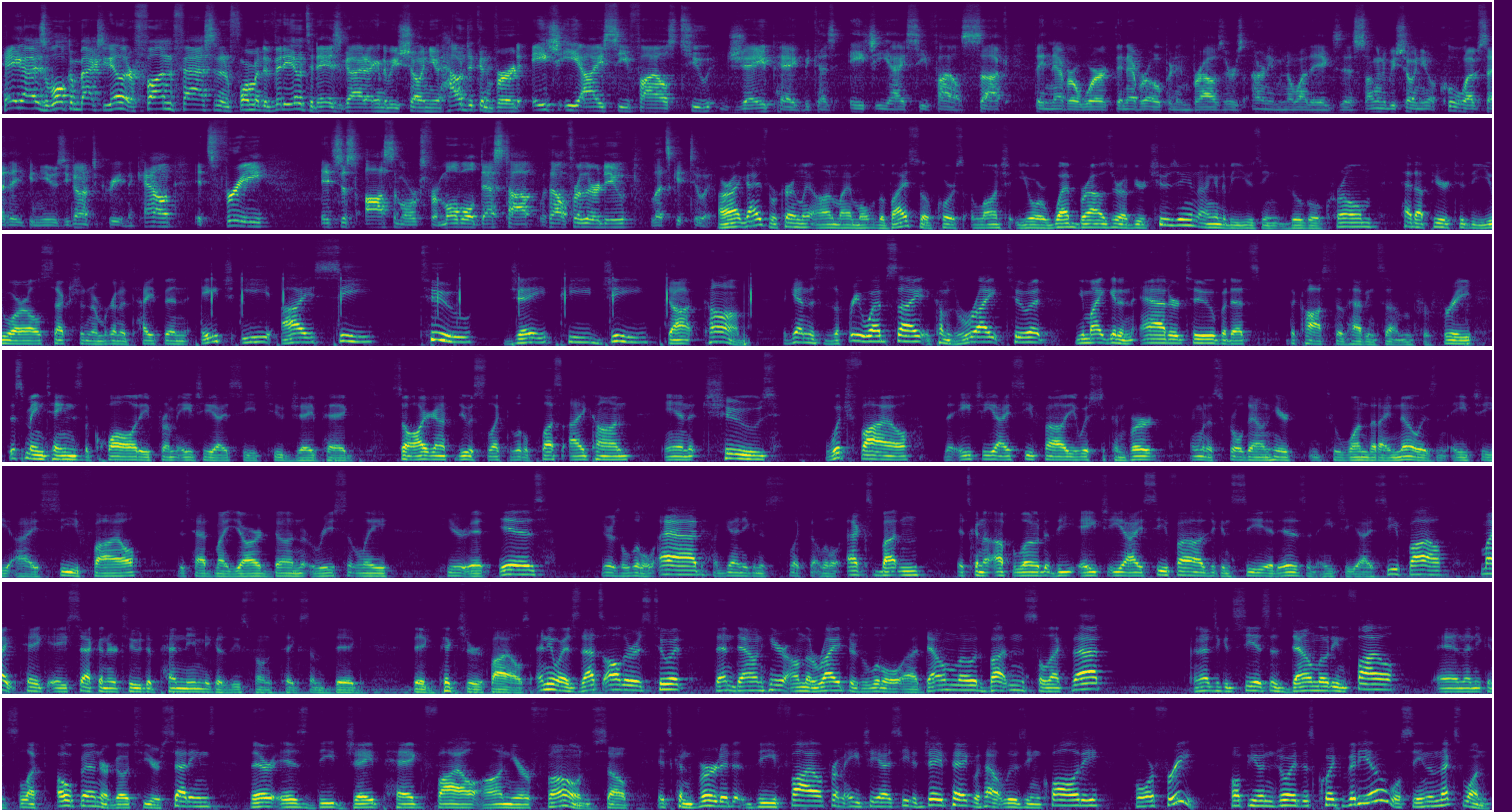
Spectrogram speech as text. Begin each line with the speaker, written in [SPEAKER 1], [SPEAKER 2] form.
[SPEAKER 1] Hey guys, welcome back to another fun, fast, and informative video. Today's guide I'm going to be showing you how to convert HEIC files to JPEG because HEIC files suck. They never work, they never open in browsers. I don't even know why they exist. So I'm going to be showing you a cool website that you can use. You don't have to create an account, it's free. It's just awesome. It works for mobile, desktop. Without further ado, let's get to it.
[SPEAKER 2] All right, guys, we're currently on my mobile device. So, of course, launch your web browser of your choosing. I'm going to be using Google Chrome. Head up here to the URL section and we're going to type in HEIC2JPG.com. Again, this is a free website. It comes right to it. You might get an ad or two, but that's the cost of having something for free. This maintains the quality from HEIC to JPEG. So all you're to have to do is select a little plus icon and choose which file, the HEIC file you wish to convert. I'm to scroll down here to one that I know is an HEIC file. Just had my yard done recently. Here it is. There's a little ad. Again, you can just select that little X button it's going to upload the HEIC file. As you can see, it is an HEIC file. Might take a second or two depending because these phones take some big, big picture files. Anyways, that's all there is to it. Then down here on the right, there's a little uh, download button. Select that. And as you can see, it says downloading file. And then you can select open or go to your settings there is the JPEG file on your phone. So it's converted the file from HEIC to JPEG without losing quality for free. Hope you enjoyed this quick video. We'll see you in the next one.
